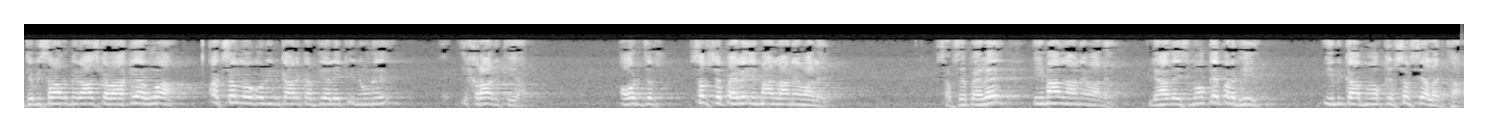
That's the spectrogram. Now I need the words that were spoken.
جب اسرار معراج کا واقعہ ہوا، اکثر لوگوں نے انکار کر دیا، لیکن انہوں نے اقرار کیا۔ اور جب سب سے پہلے ایمان لانے والے، سب سے پہلے ایمان لانے والے، لہذا اس موقع پر بھی ان کا موقف سب سے الگ تھا۔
